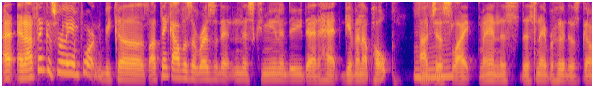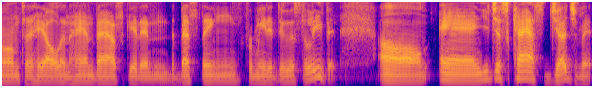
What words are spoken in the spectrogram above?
And I think it's really important because I think I was a resident in this community that had given up hope. I just like, man, this this neighborhood has gone to hell in a handbasket, and the best thing for me to do is to leave it. Um, and you just cast judgment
